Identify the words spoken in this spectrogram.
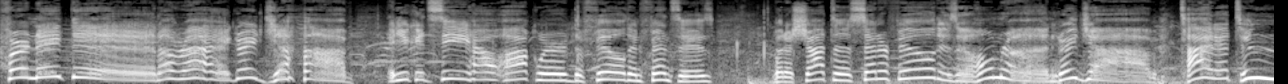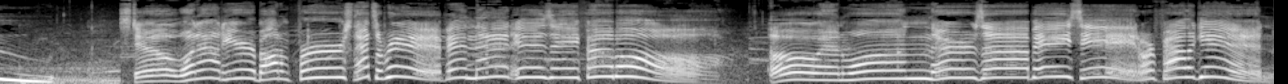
for Nathan. All right, great job. And you can see how awkward the field and fence is. But a shot to center field is a home run. Great job. Tied at two. Still one out here, bottom first. That's a rip, and that is a foul ball. Oh, and one. There's a base hit or foul again.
